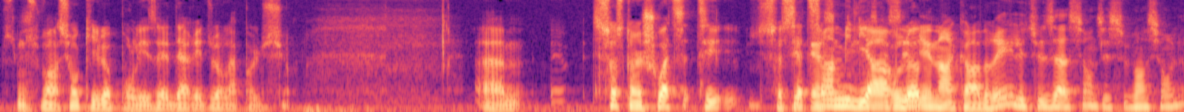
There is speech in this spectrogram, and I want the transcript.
C'est une subvention qui est là pour les aider à réduire la pollution. Euh, ça, c'est un choix. ce 700 milliards-là. C'est bien encadré, l'utilisation de ces subventions-là?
